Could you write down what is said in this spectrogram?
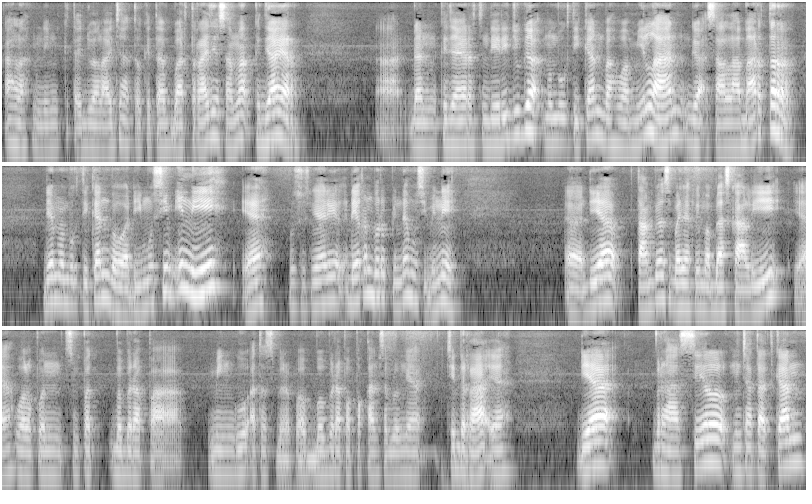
alah mending kita jual aja atau kita barter aja sama Kejair. Nah, dan Kejair sendiri juga membuktikan bahwa Milan nggak salah barter. Dia membuktikan bahwa di musim ini ya khususnya dia, dia kan baru pindah musim ini uh, dia tampil sebanyak 15 kali ya walaupun sempat beberapa minggu atau beberapa beberapa pekan sebelumnya cedera ya. Dia berhasil mencatatkan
